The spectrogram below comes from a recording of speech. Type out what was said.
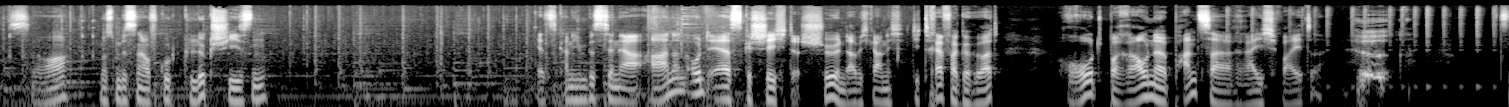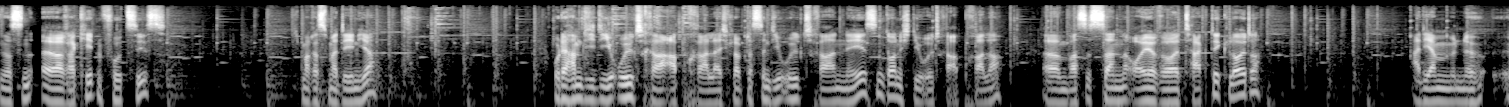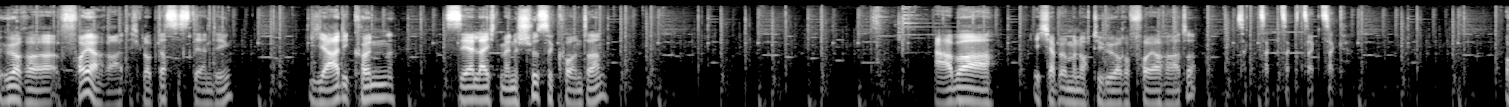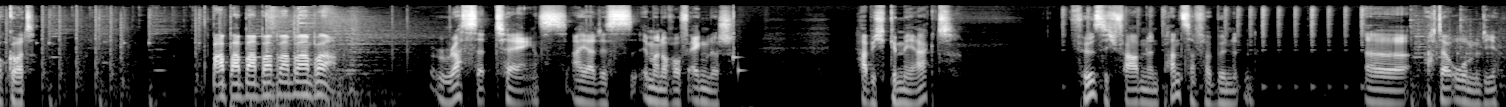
So. Muss ein bisschen auf gut Glück schießen. Jetzt kann ich ein bisschen erahnen. Und er ist Geschichte. Schön, da habe ich gar nicht die Treffer gehört. Rot-braune Panzerreichweite. Sind das äh, Raketenfuzis? Ich mache erstmal den hier. Oder haben die die Ultra-Abpraller? Ich glaube, das sind die Ultra... Nee, es sind doch nicht die Ultra-Abpraller. Ähm, was ist dann eure Taktik, Leute? Ah, die haben eine höhere Feuerrate. Ich glaube, das ist deren Ding. Ja, die können sehr leicht meine Schüsse kontern. Aber ich habe immer noch die höhere Feuerrate. Zack, zack, zack, zack, zack. Oh Gott. Ba, ba, ba, ba, ba, ba, ba. Russet Tanks. Ah ja, das ist immer noch auf Englisch. Habe ich gemerkt. Pfirsichfarbenen Panzerverbündeten. Äh, ach, da oben, die.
